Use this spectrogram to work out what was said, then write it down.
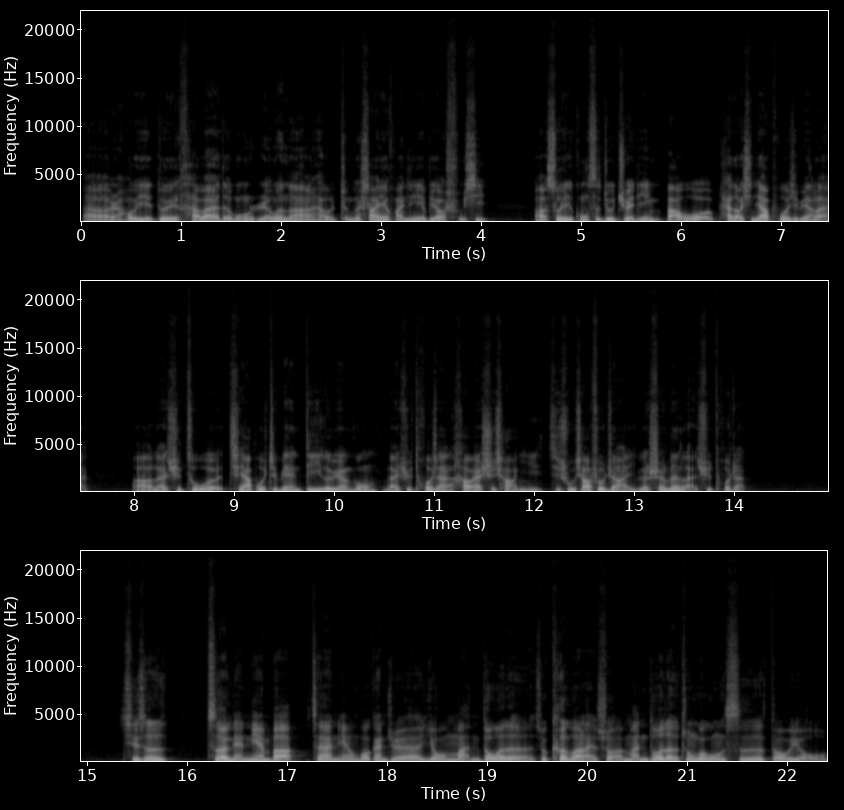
啊、然后也对海外的文人文啊，还有整个商业环境也比较熟悉，啊、所以公司就决定把我派到新加坡这边来，啊、来去做新加坡这边第一个员工，来去拓展海外市场，以技术销售这样一个身份来去拓展。其实这两年吧，这两年我感觉有蛮多的，就客观来说，蛮多的中国公司都有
